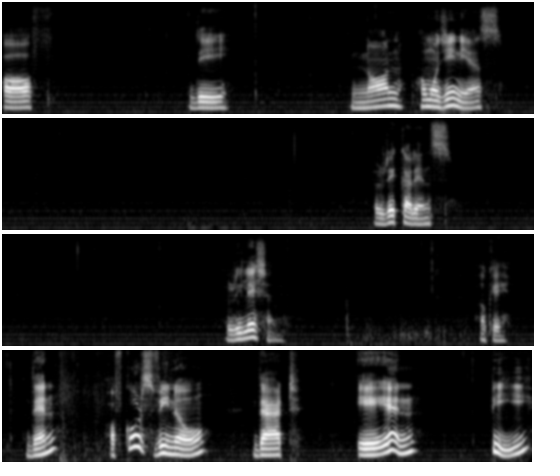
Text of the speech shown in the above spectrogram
of the non homogeneous recurrence relation. Okay. Then of course, we know that A n p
